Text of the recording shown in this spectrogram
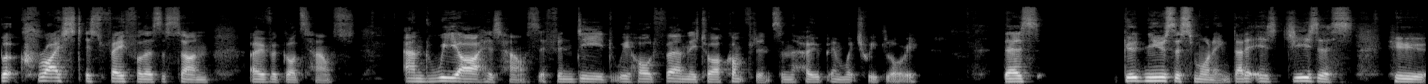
but Christ is faithful as the Son over God's house and we are his house, if indeed we hold firmly to our confidence and the hope in which we glory. There's good news this morning that it is Jesus who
